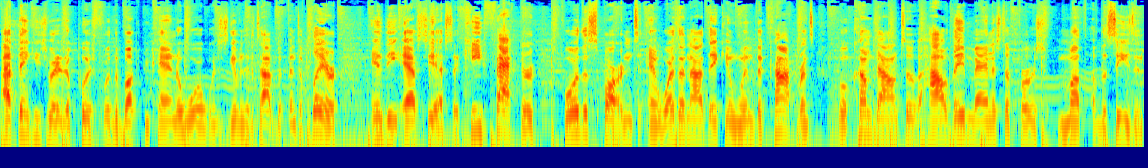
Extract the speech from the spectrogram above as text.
I think he's ready to push for the Buck Buchanan Award, which is given to the top defensive player in the FCS. A key factor for the Spartans and whether or not they can win the conference will come down to how they manage the first month of the season.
